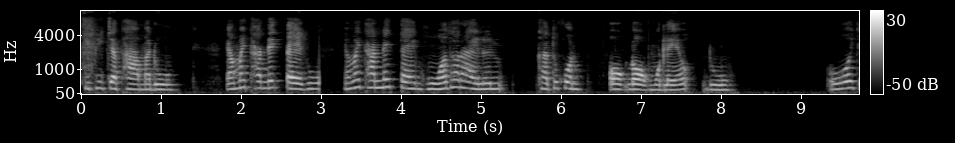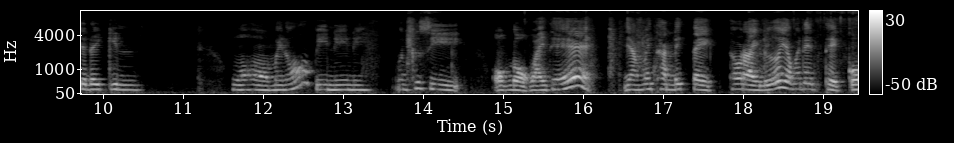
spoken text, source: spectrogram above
ที่พี่จะพามาดู ยังไม่ทันได้แตกยังไม่ทันได้แตกหัวเท่าไหร่เลยค่ะ ทุกคนออกดอกหมดแล้วดู โอ้ยจะได้กิน หัวหอมไหมเนาะปีนี้นี่ มันคือสีออกดอกไวแท้ ยังไม่ทันได้แตกเท่าไหร่เลย ยังไม่ได้แตกกอ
